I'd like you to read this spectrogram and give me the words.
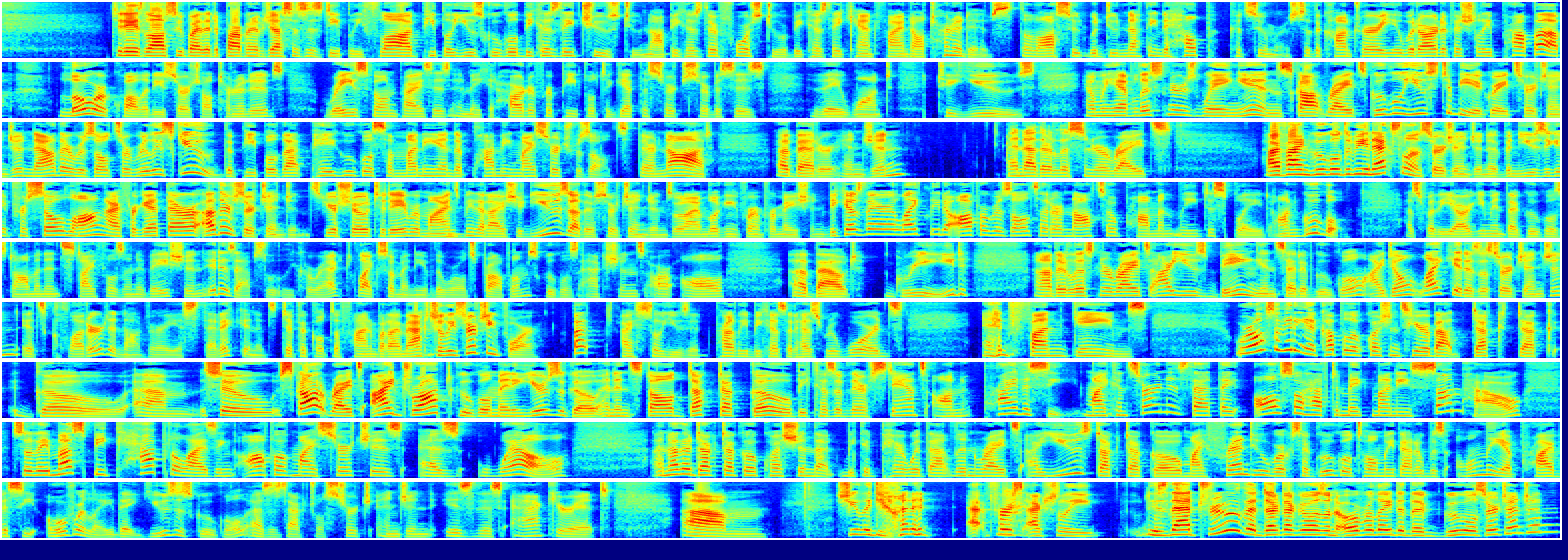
Today's lawsuit by the Department of Justice is deeply flawed. People use Google because they choose to, not because they're forced to or because they can't find alternatives. The lawsuit would do nothing to help consumers. To the contrary, it would artificially prop up lower quality search alternatives, raise phone prices, and make it harder for people to get the search services they want to use. And we have listeners weighing in. Scott writes Google used to be a great search engine. Now their results are really skewed. The people that pay Google some money end up climbing my search results. They're not a better engine. Another listener writes, I find Google to be an excellent search engine. I've been using it for so long, I forget there are other search engines. Your show today reminds me that I should use other search engines when I'm looking for information because they are likely to offer results that are not so prominently displayed on Google. As for the argument that Google's dominance stifles innovation, it is absolutely correct. Like so many of the world's problems, Google's actions are all about greed. Another listener writes, I use Bing instead of Google. I don't like it as a search engine. It's cluttered and not very aesthetic, and it's difficult to find what I'm actually searching for. But I still use it, partly because it has rewards and fun games. We're also getting a couple of questions here about DuckDuckGo. Um, so Scott writes, I dropped Google many years ago and installed DuckDuckGo because of their stance on privacy. My concern is that they also have to make money somehow, so they must be capitalizing off of my searches as well. Another DuckDuckGo question that we could pair with that, Lynn writes, I use DuckDuckGo. My friend who works at Google told me that it was only a privacy overlay that uses Google as its actual search engine. Is this accurate? Um, Sheelah, do you want to at first actually, is that true that DuckDuckGo is an overlay to the Google search engine?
